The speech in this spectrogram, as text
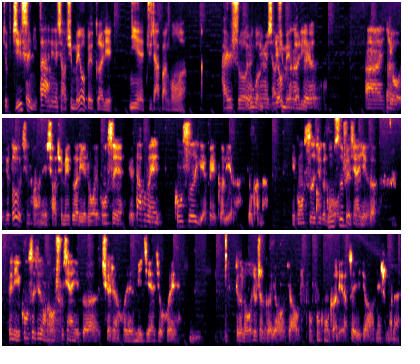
就即使你在的那个小区没有被隔离，你也居家办公了？还是说如果小区没隔离？啊，有有都有情况，你小区没隔离，如果公司也有大部分公司也被隔离了，有可能你公司这个公司出现一个。对你公司这栋楼出现一个确诊或者密接，就会，嗯，这个楼就整个要要封封控隔离了，所以就那什么的。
